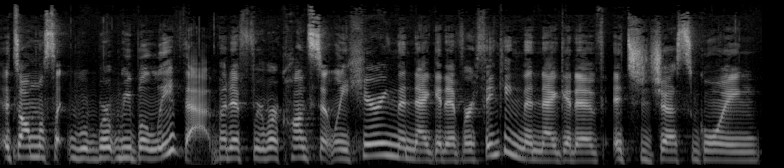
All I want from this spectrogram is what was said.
it's almost like we believe that. But if we were constantly hearing the negative or thinking the negative, it's just going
